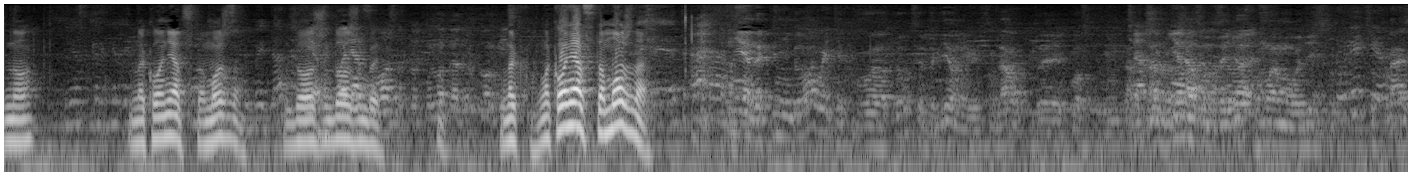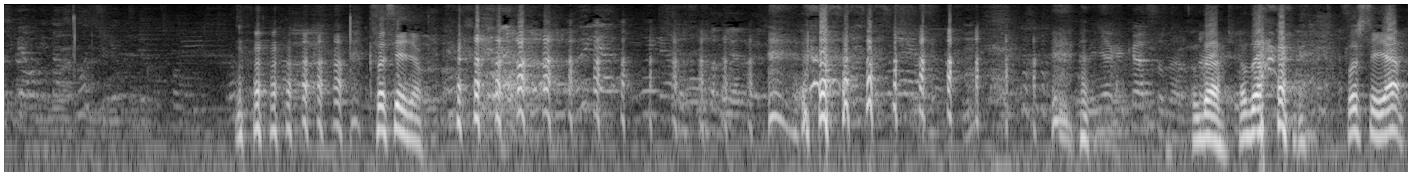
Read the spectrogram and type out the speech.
литров? наклоняться-то Он можно? должен быть, да? Должен, должен быть. Можно. Нак- наклоняться-то можно? К соседям. Да, да. Слушайте, я,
